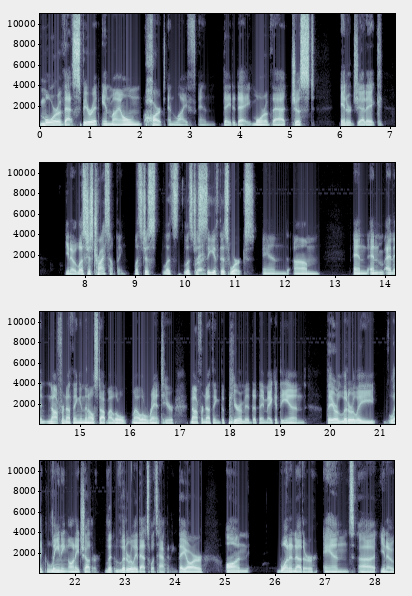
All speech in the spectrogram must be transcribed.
more of that spirit in my own heart and life and day to day. More of that just energetic you know let's just try something. Let's just let's let's just Right. see if this works. And um and and and and not for nothing and then I'll stop my little my little rant here. Not for nothing the pyramid that they make at the end they are literally like leaning on each other. Lit- literally that's what's happening. They are on one another and uh you know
